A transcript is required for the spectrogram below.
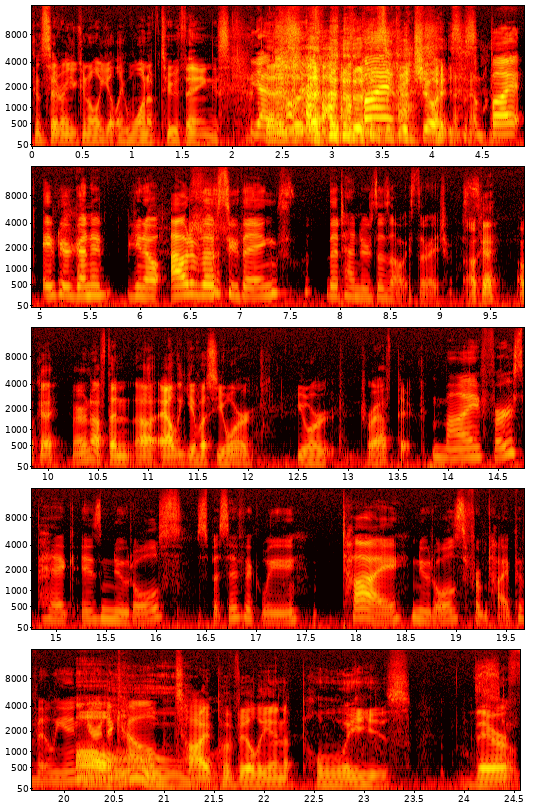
considering you can only get like one of two things, Yeah, that is that's a, true. that is a good choice. But if you're gonna, you know, out of those two things, the tenders is always the right choice. Okay, okay, fair enough. Then, uh, Allie, give us your your draft pick. My first pick is noodles, specifically Thai noodles from Thai Pavilion here in DeKalb. Thai Pavilion, please. Their So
